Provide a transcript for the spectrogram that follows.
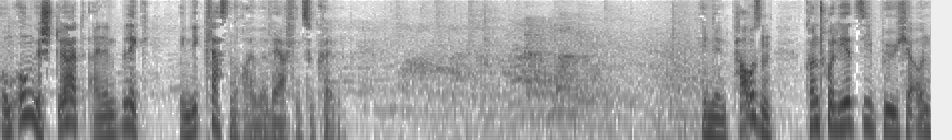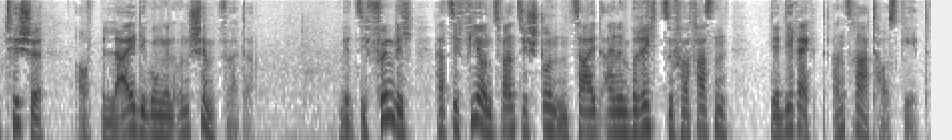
um ungestört einen Blick in die Klassenräume werfen zu können. In den Pausen kontrolliert sie Bücher und Tische auf Beleidigungen und Schimpfwörter. Wird sie fündig, hat sie 24 Stunden Zeit, einen Bericht zu verfassen, der direkt ans Rathaus geht.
